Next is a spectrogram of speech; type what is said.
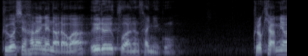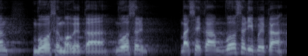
그것이 하나님의 나라와 의를 구하는 삶이고 그렇게 하면 무엇을 먹을까, 무엇을 마실까, 무엇을 입을까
